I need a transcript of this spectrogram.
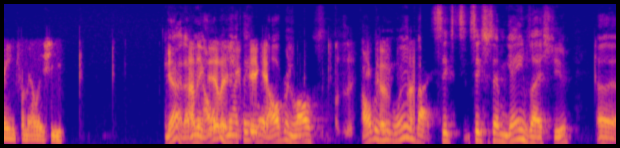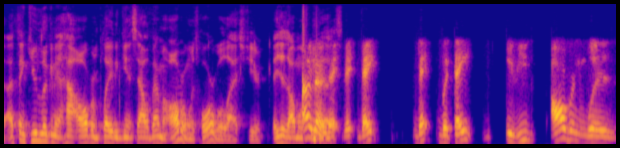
seen from LSU. Yeah, I, I mean, Auburn. I think what, Auburn lost. Auburn didn't win about six, six or seven games last year. Uh, I think you're looking at how Auburn played against Alabama. Auburn was horrible last year. They just almost. Oh no, they, they, they they but they if you Auburn was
